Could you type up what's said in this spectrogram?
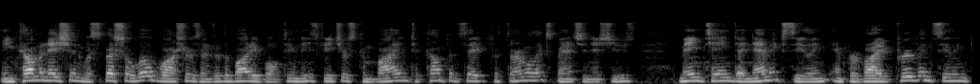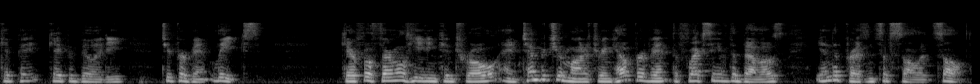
In combination with special load washers under the body bolting, these features combine to compensate for thermal expansion issues maintain dynamic sealing, and provide proven sealing cap capability to prevent leaks. Careful thermal heating control and temperature monitoring help prevent the flexing of the bellows in the presence of solid salt.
